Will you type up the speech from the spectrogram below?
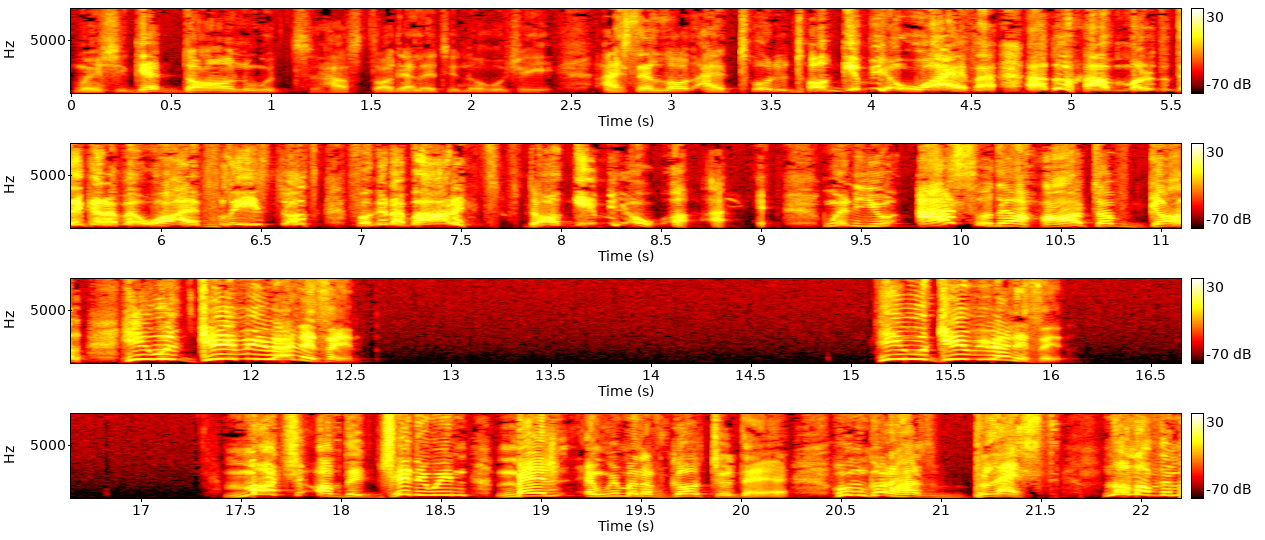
When she get done with her study, I'll let you know who she is. I said, Lord, I told you, don't give me a wife. I, I don't have money to take care of a wife. Please just forget about it. Don't give me a wife. When you ask for the heart of God, He will give you anything. He will give you anything. Much of the genuine men and women of God today, whom God has blessed, none of them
